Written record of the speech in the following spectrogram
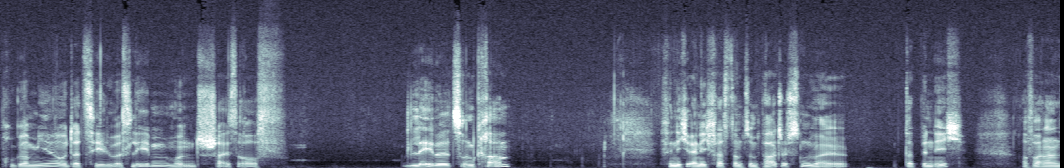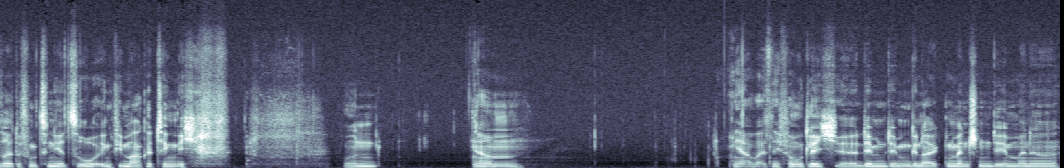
programmiere und erzähle übers Leben und scheiß auf Labels und Kram. Finde ich eigentlich fast am sympathischsten, weil das bin ich. Auf der anderen Seite funktioniert so irgendwie Marketing nicht. Und ähm, ja, weiß nicht, vermutlich äh, dem, dem geneigten Menschen, dem meine,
